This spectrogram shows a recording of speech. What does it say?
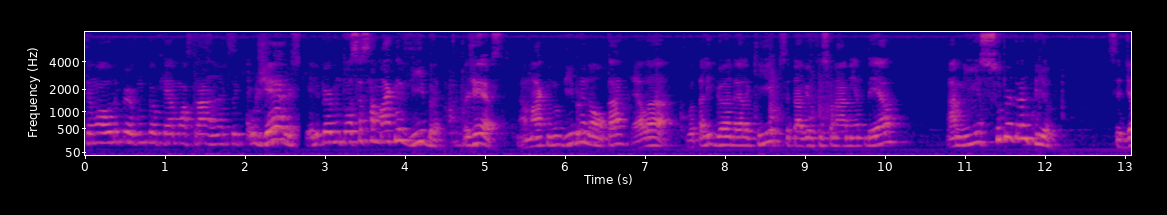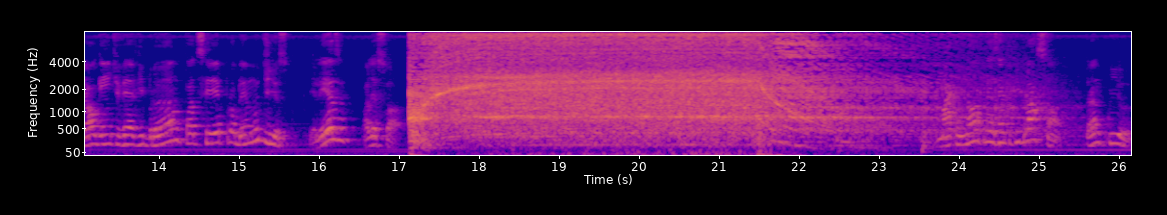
tem uma outra pergunta que eu quero mostrar antes aqui. O Jefferson, ele perguntou se essa máquina vibra. Ô Jefferson, a máquina não vibra não, tá? Ela, vou estar tá ligando ela aqui, você tá vendo o funcionamento dela. A minha super tranquilo. Se de alguém estiver vibrando, pode ser problema no disco, beleza? Olha só. Máquina não apresenta vibração. Tranquilo,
